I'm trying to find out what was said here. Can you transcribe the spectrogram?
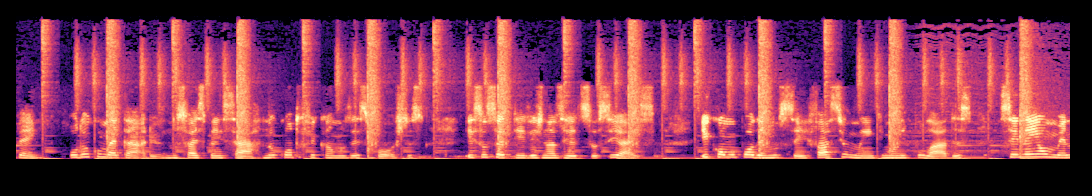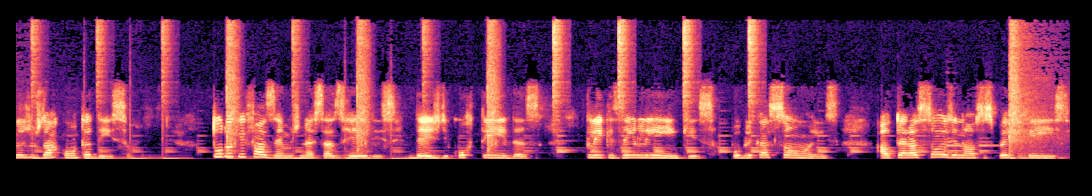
Bem, o documentário nos faz pensar no quanto ficamos expostos e suscetíveis nas redes sociais e como podemos ser facilmente manipuladas sem nem ao menos nos dar conta disso. Tudo o que fazemos nessas redes, desde curtidas, cliques em links, publicações, alterações em nossos perfis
